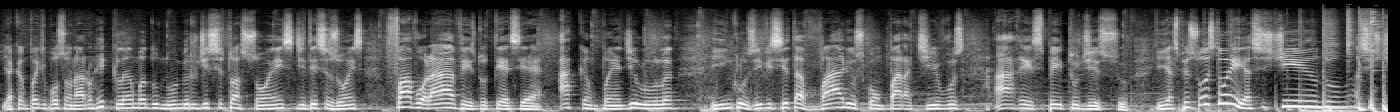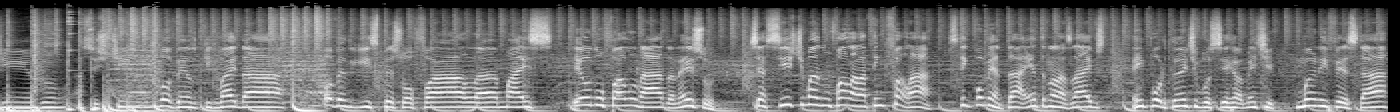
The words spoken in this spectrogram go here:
E a campanha de Bolsonaro reclama do número de situações, de decisões favoráveis do TSE à campanha de Lula e, inclusive, cita vários comparativos a respeito disso. E as pessoas estão aí assistindo, assistindo, assistindo, vou vendo o que vai dar, vou vendo o que esse pessoal fala, mas eu não falo nada, não é isso? Você assiste, mas não fala nada, tem que falar. Você tem que comentar, entra nas lives. É importante você realmente manifestar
